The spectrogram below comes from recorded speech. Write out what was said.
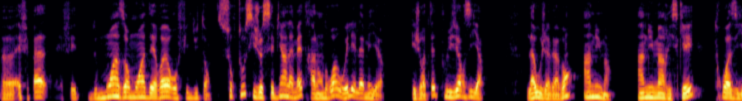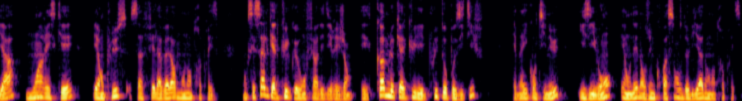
elle fait pas, elle fait de moins en moins d'erreurs au fil du temps. Surtout si je sais bien la mettre à l'endroit où elle est la meilleure. Et j'aurais peut-être plusieurs IA. Là où j'avais avant un humain. Un humain risqué, trois IA, moins risqué, et en plus, ça fait la valeur de mon entreprise. Donc c'est ça le calcul que vont faire les dirigeants. Et comme le calcul est plutôt positif, eh ben ils continuent, ils y vont, et on est dans une croissance de l'IA dans l'entreprise.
